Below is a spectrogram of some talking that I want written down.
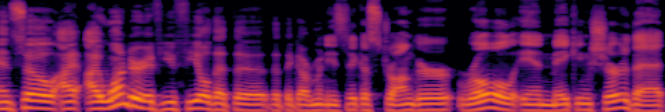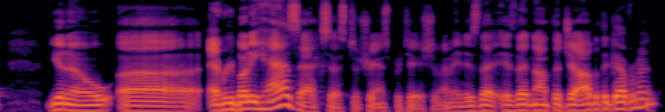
and so I, I wonder if you feel that the that the government needs to take a stronger role in making sure that you know, uh, everybody has access to transportation. I mean, is that is that not the job of the government?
